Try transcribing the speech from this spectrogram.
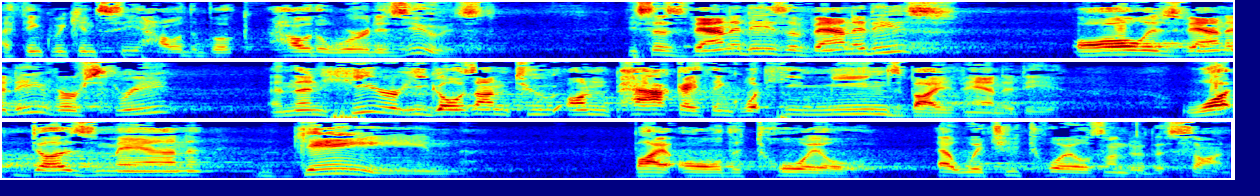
I think we can see how the book, how the word is used. He says, vanities of vanities, all is vanity, verse 3. And then here he goes on to unpack, I think, what he means by vanity. What does man gain by all the toil at which he toils under the sun?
